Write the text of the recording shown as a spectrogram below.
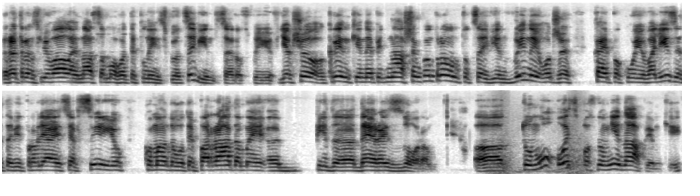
ретранслювали на самого Теплинського. Це він все розповів. Якщо кринки не під нашим контролем, то це він винний. Отже, хай пакує валізи та відправляється в Сирію командувати парадами е, під Дейр зором. Тому ось основні напрямки,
